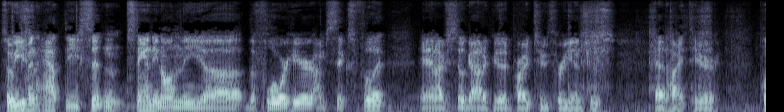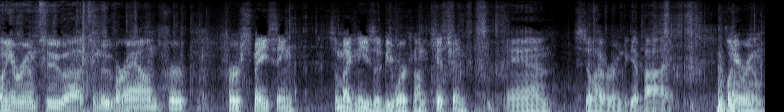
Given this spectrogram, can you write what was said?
So even at the sitting, standing on the uh, the floor here, I'm six foot, and I've still got a good probably two, three inches head height here. Plenty of room to uh, to move around for for spacing. Somebody can easily be working on the kitchen and still have room to get by. Plenty of room.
